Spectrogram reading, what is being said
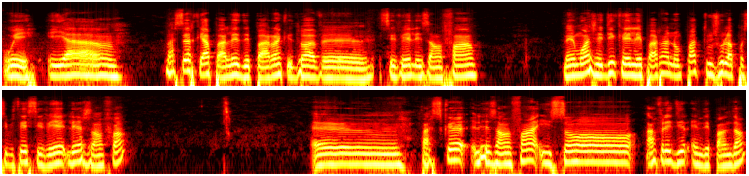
Oui, il y a euh, ma sœur qui a parlé des parents qui doivent euh, surveiller les enfants. Mais moi, j'ai dit que les parents n'ont pas toujours la possibilité de surveiller leurs enfants. Euh, parce que les enfants, ils sont, à vrai dire, indépendants.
